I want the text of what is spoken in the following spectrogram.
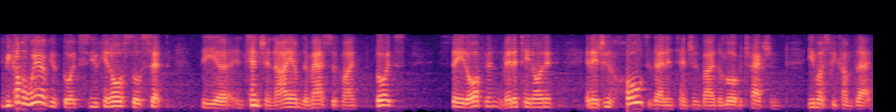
to become aware of your thoughts, you can also set the uh, intention I am the master of my thoughts. Say it often, meditate on it, and as you hold to that intention by the law of attraction, you must become that.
